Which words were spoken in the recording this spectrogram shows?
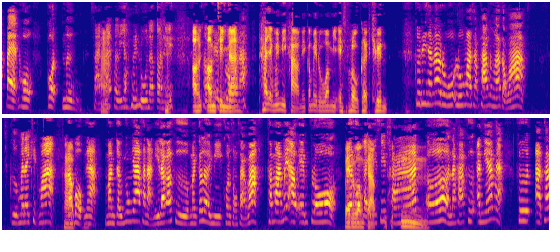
1586 กด 1 สายไหมฮะไปหรือยังไม่รู้นะตอนนี้ เอาเอาจริงๆนะ M Flow นะ ถ้ายังไม่มีข่าวนี้ก็ไม่รู้ว่ามีเอ็มโฟลเกิดขึ้น คือดิฉันน่ะรู้รู้มาสักพักหนึ่งแล้วแต่ว่า คือไม่ได้คิดว่าครับระบบเนี่ย มันจะยุ่งยากขนาดนี้แล้วก็คือ มันก็เลยมีคนสงสัยว่าทำไมไม่เอา M Flow ไปรวมกับ Easy อื Pass มเออนะคะ คืออันเนี้ยเนี่ยคืออะถ้า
